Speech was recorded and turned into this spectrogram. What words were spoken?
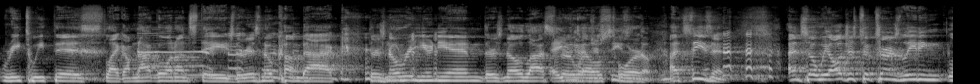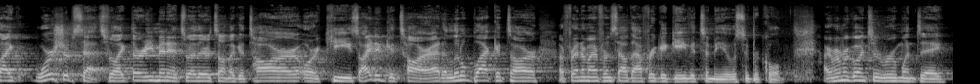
retweet this. Like I'm not going on stage. There is no comeback. There's no reunion. There's no last Hey, you had your farewell season, tour. though. At season. And so we all just took turns leading like worship sets for like 30 minutes, whether it's on the guitar or key. So I did guitar. I had a little black guitar. A friend of mine from South Africa gave it to me. It was super cool. I remember going to a room one day.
